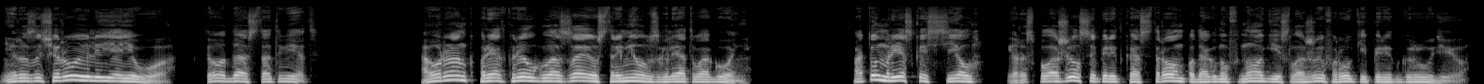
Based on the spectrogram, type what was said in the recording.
Не разочарую ли я его? Кто даст ответ? Ауранг приоткрыл глаза и устремил взгляд в огонь. Потом резко сел, и расположился перед костром, подогнув ноги и сложив руки перед грудью.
